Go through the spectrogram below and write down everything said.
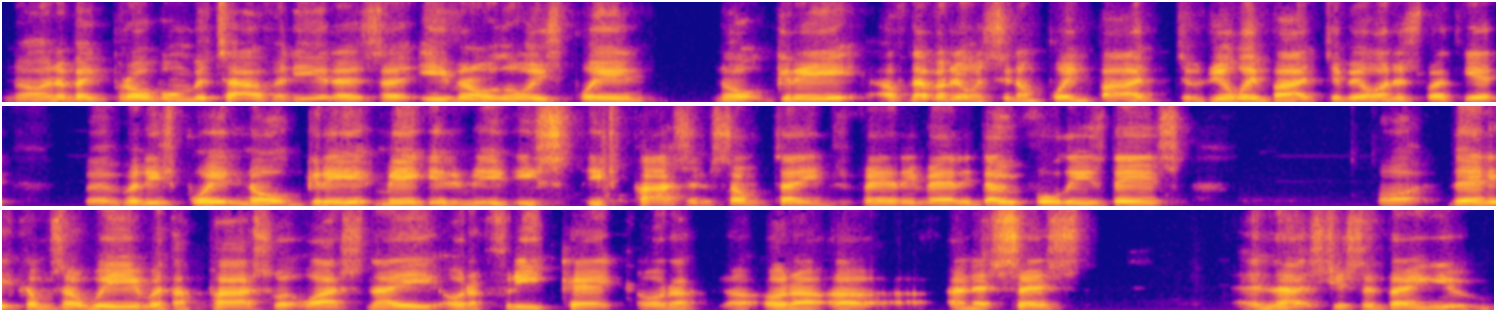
No, and a big problem with Tavernier is that even although he's playing not great, I've never really seen him playing bad, really bad, to be honest with you. But when he's playing not great, making he's he's passing sometimes very very doubtful these days. But then he comes away with a pass like last night, or a free kick, or a or a, a an assist, and that's just the thing. You,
